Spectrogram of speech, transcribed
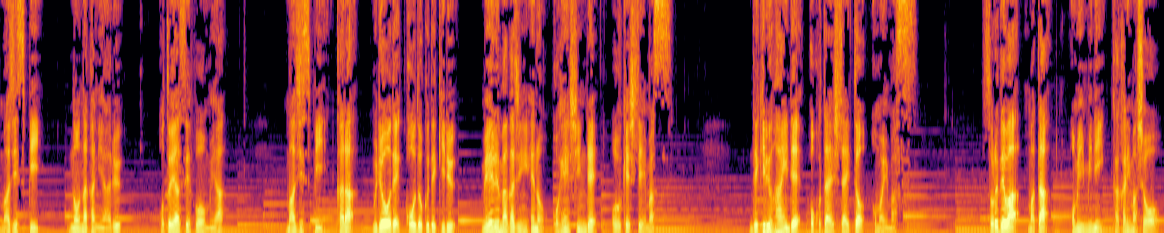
マジスピの中にあるお問い合わせフォームや、マジスピから無料で購読できるメールマガジンへのご返信でお受けしています。できる範囲でお答えしたいと思います。それではまたお耳にかかりましょう。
